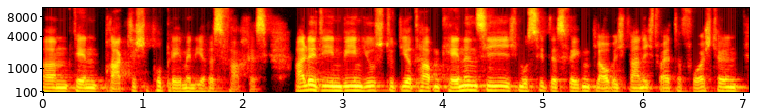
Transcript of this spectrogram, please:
ähm, den praktischen Problemen ihres Faches. Alle, die in Wien Just studiert haben, kennen sie. Ich muss sie deswegen, glaube ich, gar nicht weiter vorstellen.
